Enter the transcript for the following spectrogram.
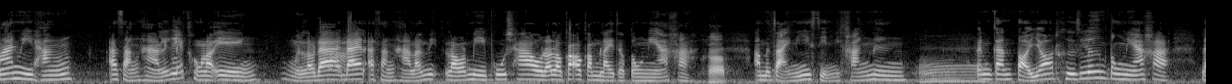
มารถมีทั้งอสังหาเล็กๆ ของเราเอง เหมือนเราได้ค่ะได้อสังหาแล้วมีเรามีผู้เช่าแล้วเราก็เอากำไรจากตรงเนี้ยค่ะ ครับเอามาจ่ายหนี้สินอีกครั้งหนึ่ง อ๋อ เป็นการต่อยอดคือเรื่องตรงเนี้ยค่ะ ห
